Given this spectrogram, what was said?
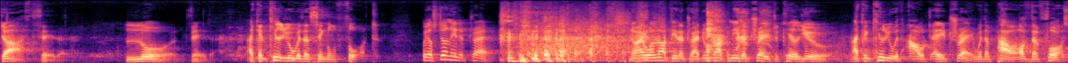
Darth Vader. Lord Vader. I can kill you with a single thought. Well, you'll still need a tray. no, I will not need a tray. I do not need a tray to kill you. I can kill you without a tray, with the power of the force,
